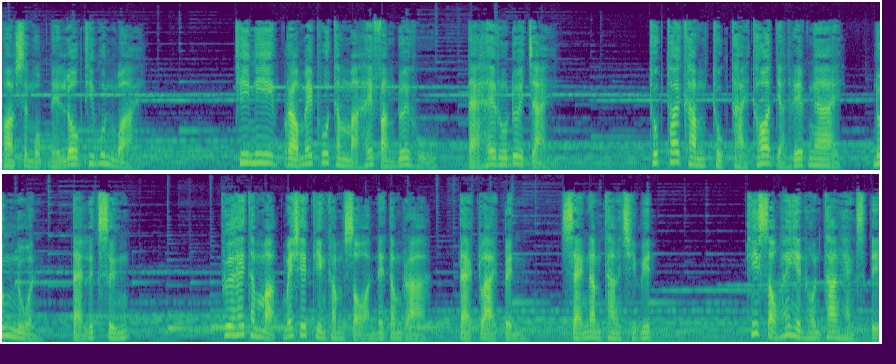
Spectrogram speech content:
ความสงบในโลกที่วุ่นวาย ที่นี่เราไม่พูดธรรมะให้ฟังด้วยหู แต่ให้รู้ด้วยใจ ทุกถ้อยคำถูกถ่ายทอดอย่างเรียบง่าย นุ่มนวลแต่ลึกซึ้ง เพื่อให้ธรรมะไม่ใช่เพียงคำสอนในตำรา แต่กลายเป็น แสงนำทางชีวิต ที่ส่องให้เห็นหนทางแห่งสติ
